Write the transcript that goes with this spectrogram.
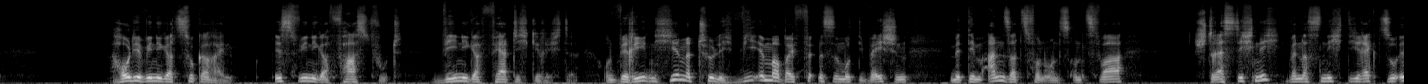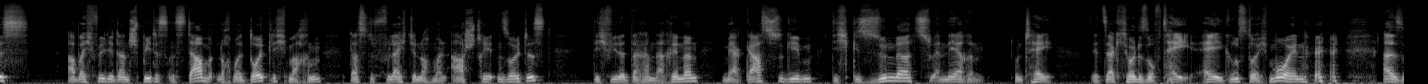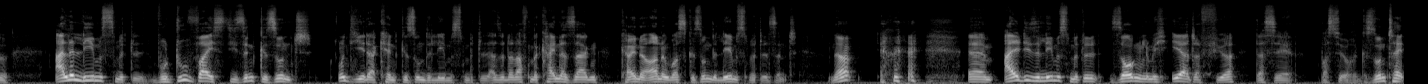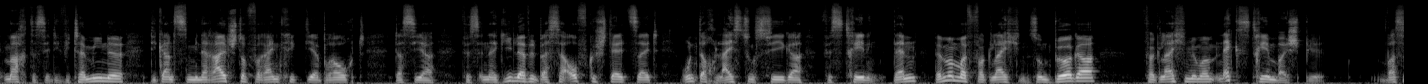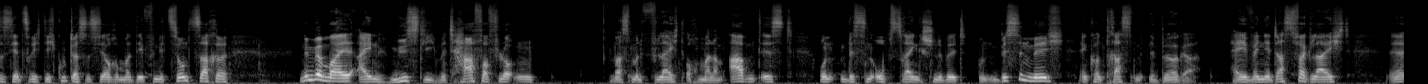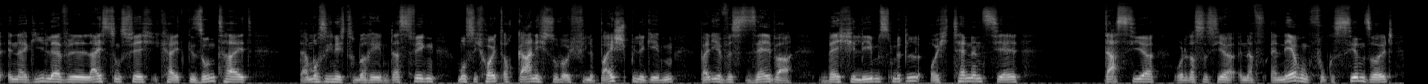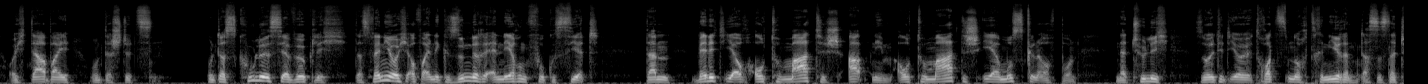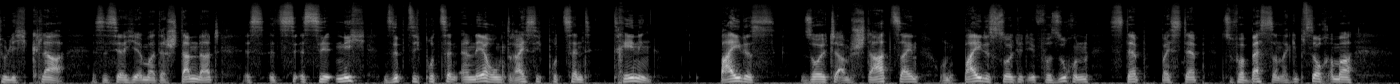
Hau dir weniger Zucker rein, isst weniger Fastfood, weniger Fertiggerichte. Und wir reden hier natürlich, wie immer bei Fitness and Motivation, mit dem Ansatz von uns. Und zwar, stress dich nicht, wenn das nicht direkt so ist aber ich will dir dann spätestens damit nochmal deutlich machen, dass du vielleicht dir nochmal einen Arsch treten solltest, dich wieder daran erinnern, mehr Gas zu geben, dich gesünder zu ernähren. Und hey, jetzt sage ich heute so oft, hey, hey, grüßt euch, moin. also, alle Lebensmittel, wo du weißt, die sind gesund, und jeder kennt gesunde Lebensmittel. Also da darf mir keiner sagen, keine Ahnung, was gesunde Lebensmittel sind. Ne? ähm, all diese Lebensmittel sorgen nämlich eher dafür, dass ihr was für eure Gesundheit macht, dass ihr die Vitamine, die ganzen Mineralstoffe reinkriegt, die ihr braucht, dass ihr fürs Energielevel besser aufgestellt seid und auch leistungsfähiger fürs Training. Denn, wenn wir mal vergleichen, so ein Burger vergleichen wir mal mit einem Extrembeispiel. Was ist jetzt richtig gut? Das ist ja auch immer Definitionssache. Nehmen wir mal ein Müsli mit Haferflocken, was man vielleicht auch mal am Abend isst und ein bisschen Obst reingeschnibbelt und ein bisschen Milch in Kontrast mit einem Burger. Hey, wenn ihr das vergleicht, äh, Energielevel, Leistungsfähigkeit, Gesundheit, da muss ich nicht drüber reden. Deswegen muss ich heute auch gar nicht so viele Beispiele geben, weil ihr wisst selber, welche Lebensmittel euch tendenziell das hier oder dass es hier in der Ernährung fokussieren sollt, euch dabei unterstützen. Und das Coole ist ja wirklich, dass wenn ihr euch auf eine gesündere Ernährung fokussiert, dann werdet ihr auch automatisch abnehmen, automatisch eher Muskeln aufbauen. Natürlich solltet ihr trotzdem noch trainieren. Das ist natürlich klar. Es ist ja hier immer der Standard. Es, es, es zählt nicht 70% Ernährung, 30% Training. Beides sollte am Start sein und beides solltet ihr versuchen, Step by Step zu verbessern. Da gibt es ja auch immer,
